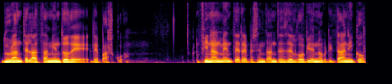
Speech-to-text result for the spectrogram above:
durante el alzamiento de, de Pascua. Finalmente, representantes del gobierno británico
